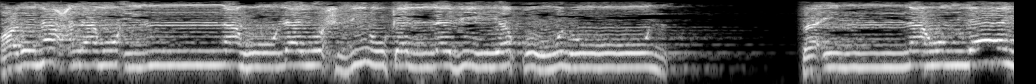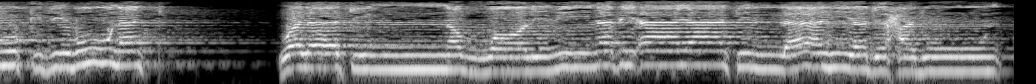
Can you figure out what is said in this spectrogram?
قد نعلم إنه لا يحزنك الذي يقولون فإنهم لا يكذبونك ولكن الظالمين بآيات الله يجحدون.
